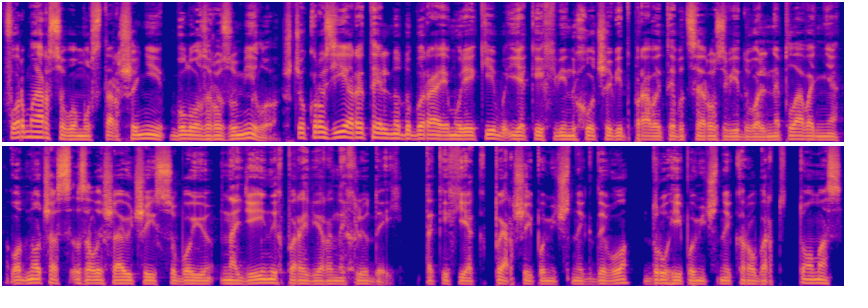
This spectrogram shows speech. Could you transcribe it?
Формарсовому старшині було зрозуміло, що Кроз'є ретельно добирає моряків, яких він хоче відправити в це розвідувальне плавання, водночас залишаючи із собою надійних перевірених людей таких як перший помічник Дево, другий помічник Роберт Томас,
